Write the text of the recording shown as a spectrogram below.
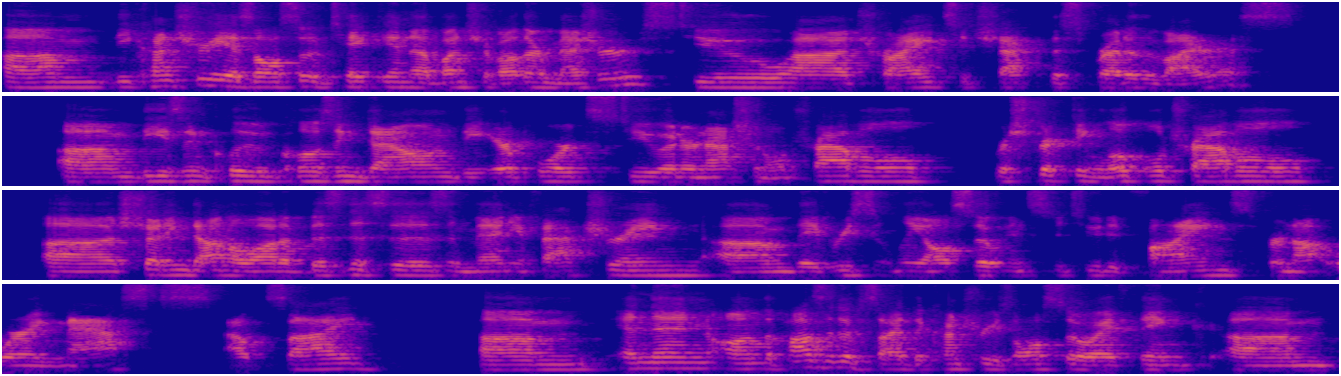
Um, the country has also taken a bunch of other measures to uh, try to check the spread of the virus. Um, these include closing down the airports to international travel, restricting local travel, uh, shutting down a lot of businesses and manufacturing. Um, they've recently also instituted fines for not wearing masks outside. Um, and then on the positive side, the country's also, I think, um,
